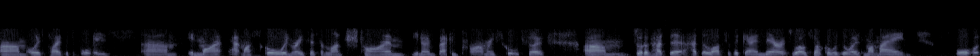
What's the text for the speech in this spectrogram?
Um, always played with the boys um, in my at my school in recess and lunchtime. You know, back in primary school. So, um, sort of had the had the love for the game there as well. Soccer was always my main sport,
